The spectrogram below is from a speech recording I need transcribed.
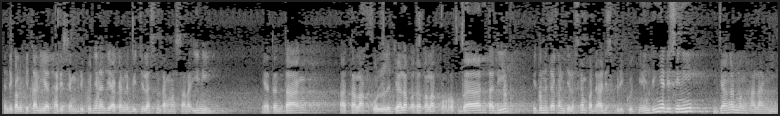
Nanti kalau kita lihat hadis yang berikutnya nanti akan lebih jelas tentang masalah ini ya tentang uh, talakul jalab atau talakul rukban tadi itu nanti akan dijelaskan pada hadis berikutnya. Intinya di sini jangan menghalangi.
